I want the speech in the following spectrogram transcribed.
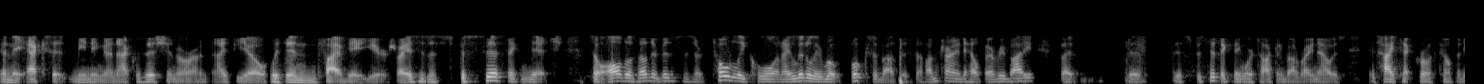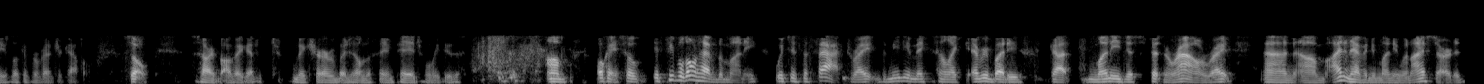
and they exit, meaning an acquisition or an IPO within five to eight years, right? This is a specific niche. So all those other businesses are totally cool, and I literally wrote books about this stuff. I'm trying to help everybody, but the the specific thing we're talking about right now is, is high-tech growth companies looking for venture capital. So, sorry, Bob, I got to make sure everybody's on the same page when we do this. Um, okay, so if people don't have the money, which is the fact, right? The media makes it sound like everybody's got money just sitting around, right? And um, I didn't have any money when I started,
